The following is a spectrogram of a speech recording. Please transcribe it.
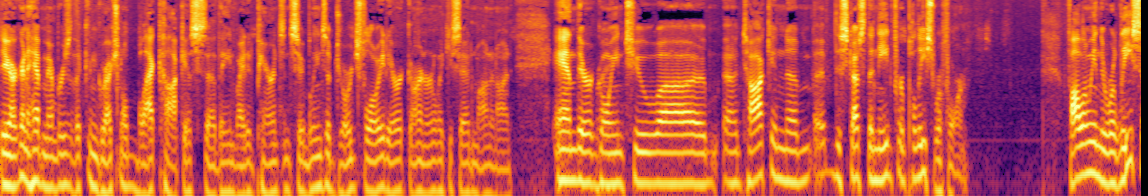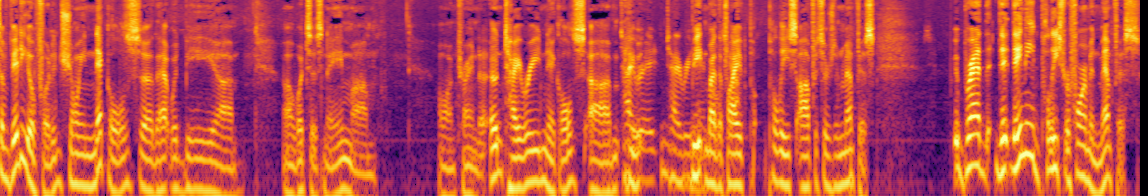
they are going to have members of the Congressional Black Caucus. Uh, they invited parents and siblings of George Floyd, Eric Garner, like you said, and on and on. And they're going to uh, uh, talk and um, uh, discuss the need for police reform. Following the release of video footage showing Nichols, uh, that would be, uh, uh, what's his name? Um, oh, I'm trying to. Uh, Tyre Nichols. Um, Tyre- Tyre beaten by the Nichols, five p- police officers in Memphis. Brad, they, they need police reform in Memphis.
